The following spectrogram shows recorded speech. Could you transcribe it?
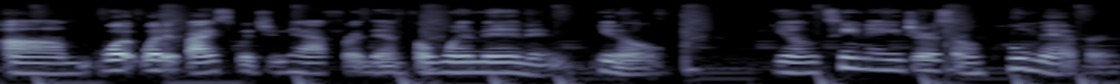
Um, what what advice would you have for them for women and you know, young teenagers or whomever?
